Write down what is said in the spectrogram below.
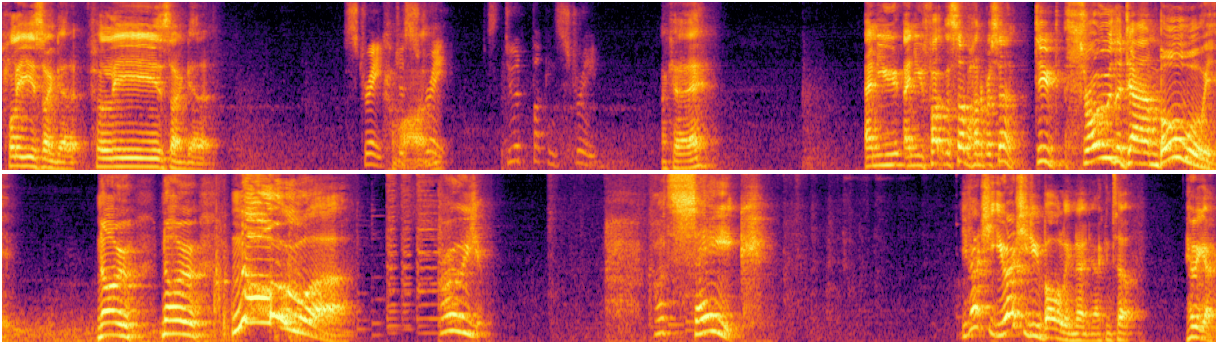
Please don't get it. Please don't get it. Straight, Come just on. straight. Just do it fucking straight. Okay. And you and you fuck this up 100%. Dude, throw the damn ball, will you? No, no, no! Bro, you... God's sake. You've actually you actually do bowling, don't you? I can tell. Here we go.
